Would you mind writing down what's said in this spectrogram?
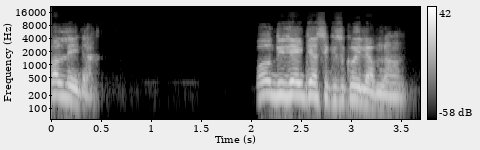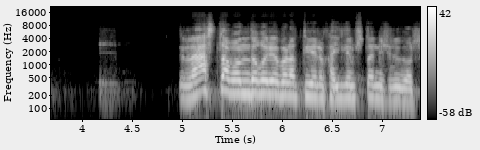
করলেই না। বৌদি যাইতেছে, কিছু কইলাম না রাস্তা বন্ধ করে বেড়া তুই এর ফাইলাম সুতানি শুরু করছ।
